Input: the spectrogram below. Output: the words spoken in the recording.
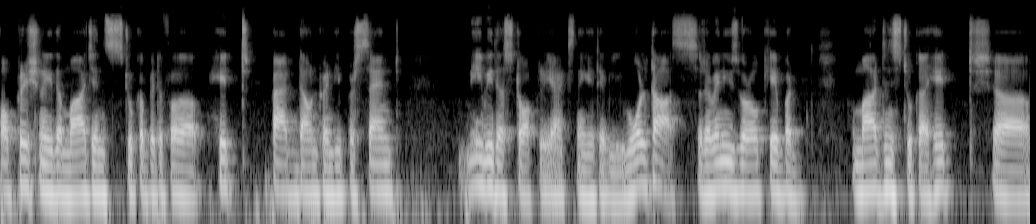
operationally the margins took a bit of a hit, PAT down 20%. Maybe the stock reacts negatively. Voltas revenues were okay, but margins took a hit, uh,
